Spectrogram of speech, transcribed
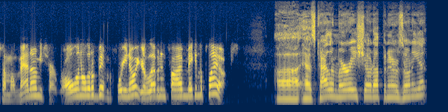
some momentum. You start rolling a little bit, and before you know it, you're eleven and five, making the playoffs. Uh, has Kyler Murray showed up in Arizona yet?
